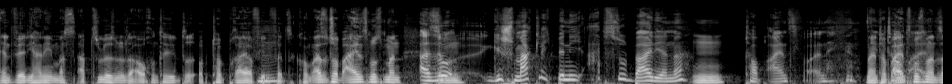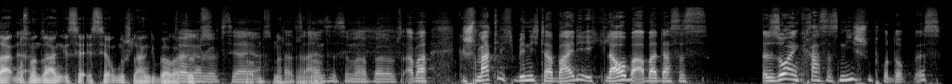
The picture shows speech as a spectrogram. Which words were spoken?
entweder die Honey and Mustard abzulösen oder auch unter die Top 3 auf jeden Fall zu kommen. Also Top 1 muss man. also, ähm, geschmacklich bin ich absolut bei dir, ne? mh. Top 1 vor allen Dingen. Nein, Die Top 1 muss man sagen, ja. muss man sagen, ist ja, ist ja ungeschlagen, die Burger, Burger Rips. Rips, ja, ja. uns, ne? Platz Also, 1 ist immer Burger Rips. Aber geschmacklich bin ich da bei dir. Ich glaube aber, dass es so ein krasses Nischenprodukt ist.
